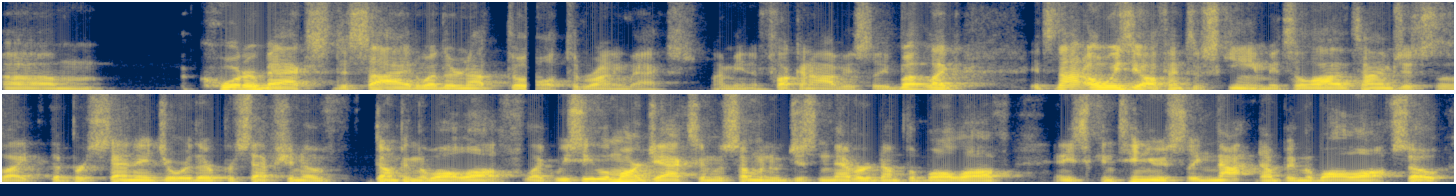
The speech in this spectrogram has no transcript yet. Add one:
um, quarterbacks decide whether or not to throw to running backs. I mean, fucking obviously, but like it's not always the offensive scheme. It's a lot of times just like the percentage or their perception of dumping the ball off. Like we see Lamar Jackson was someone who just never dumped the ball off, and he's continuously not dumping the ball off. So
